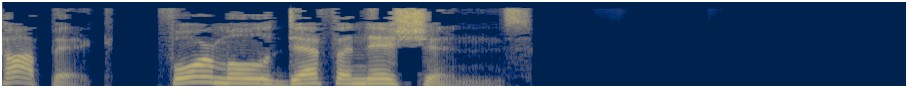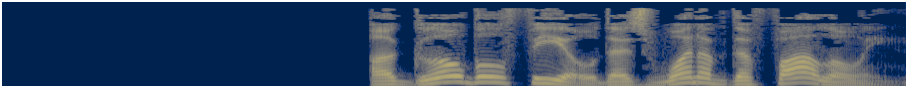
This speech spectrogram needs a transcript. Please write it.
Topic: Formal definitions. A global field is one of the following.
